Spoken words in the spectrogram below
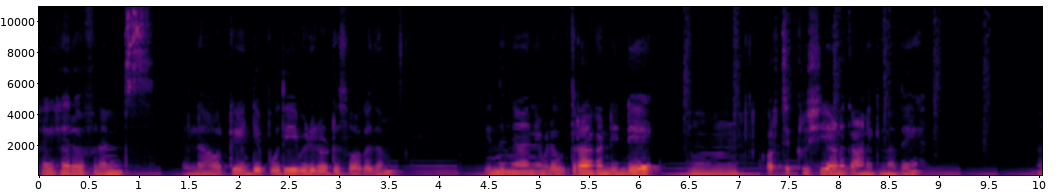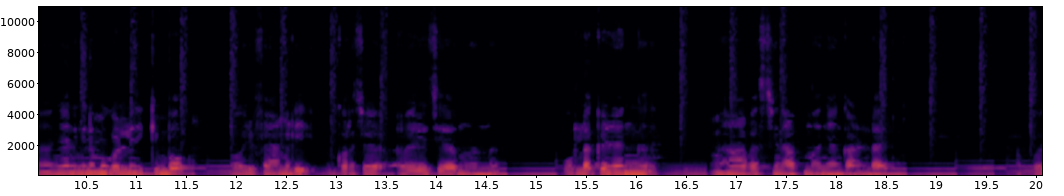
ഹായ് ഹലോ ഫ്രണ്ട്സ് എല്ലാവർക്കും എന്റെ പുതിയ വീഡിയോയിലോട്ട് സ്വാഗതം. ഇന്ന് ഞാൻ ഇവിടെ ഉത്തരാഖണ്ഡിന്റെ കുറച്ച് കൃഷിയാണ് കാണിക്കുന്നത്. ഞാനിങ്ങനെ മുകളിൽ നിൽക്കുമ്പോൾ ഒരു ഫാമിലി കുറച്ച് അവർ ചേർന്ന് നിന്ന് ഉരുളക്കിഴങ്ങ് ഹാർവസ്റ്റ് നടത്തുന്നത് ഞാൻ കണ്ടായിരുന്നു. അപ്പോൾ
